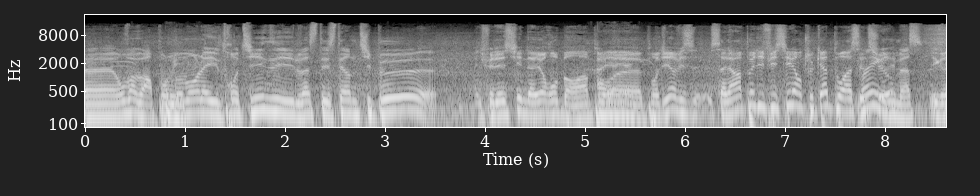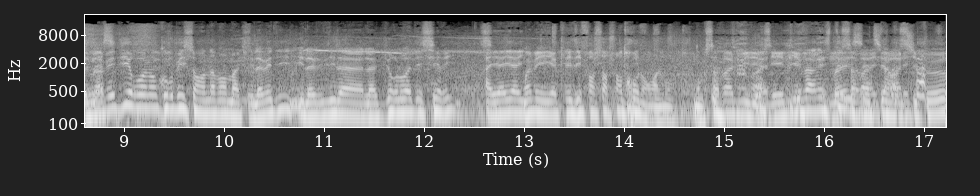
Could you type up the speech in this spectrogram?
euh, on va voir. Pour le moment, là, il trottine, il va se tester un petit peu. Il fait des signes d'ailleurs au banc hein, pour, aïe. euh, pour dire. Ça a l'air un peu difficile en tout cas pour Ouais, il Asensio. grimace. Il avait dit Roland Courbis en avant-match. Il avait dit, il avait dit la, la dure loi des séries. Aïe aïe aïe. Ouais, mais il y a que les défenseurs centraux normalement. Donc ça va lui. Il, est- il est- Il va rester, Ouais, ça il va, un petit peu.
